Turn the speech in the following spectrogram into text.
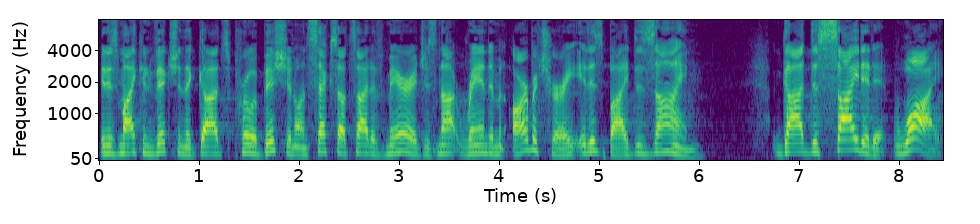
It is my conviction that God's prohibition on sex outside of marriage is not random and arbitrary, it is by design. God decided it. Why?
